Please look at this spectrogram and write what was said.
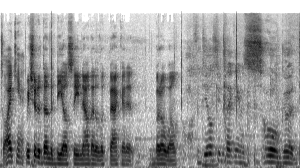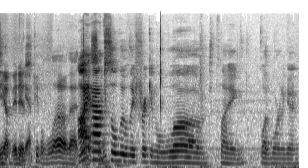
So I can't. We should have done the DLC now that I look back at it. But oh well. Oh, the DLC for that game is so good. too. Yep, it is. Yeah, people love that. I DLC. absolutely freaking loved playing Bloodborne again.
